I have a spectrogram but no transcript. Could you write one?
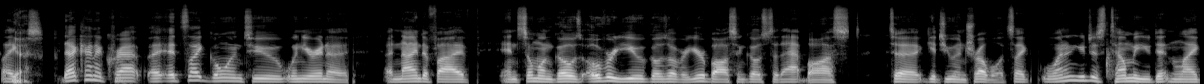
like yes. that kind of crap uh, it's like going to when you're in a, a nine to five and someone goes over you goes over your boss and goes to that boss to get you in trouble it's like why don't you just tell me you didn't like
